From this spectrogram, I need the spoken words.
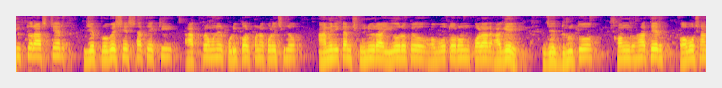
যুক্তরাষ্ট্রের যে প্রবেশের সাথে একটি আক্রমণের পরিকল্পনা করেছিল, আমেরিকান সৈন্যরা ইউরোপে অবতরণ করার আগে যে দ্রুত সংঘাতের অবসান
